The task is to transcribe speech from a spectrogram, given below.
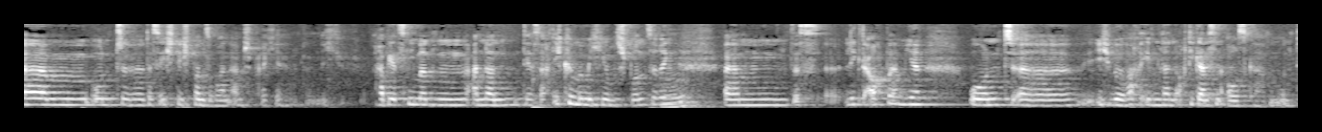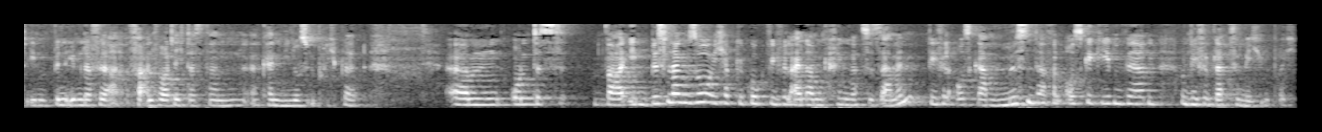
ähm, und äh, dass ich die Sponsoren anspreche. Ich habe jetzt niemanden anderen, der sagt, ich kümmere mich hier ums Sponsoring. Ähm, das liegt auch bei mir. Und äh, ich überwache eben dann auch die ganzen Ausgaben und eben, bin eben dafür verantwortlich, dass dann äh, kein Minus übrig bleibt. Ähm, und das war eben bislang so, ich habe geguckt, wie viel Einnahmen kriegen wir zusammen, wie viele Ausgaben müssen davon ausgegeben werden und wie viel bleibt für mich übrig.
